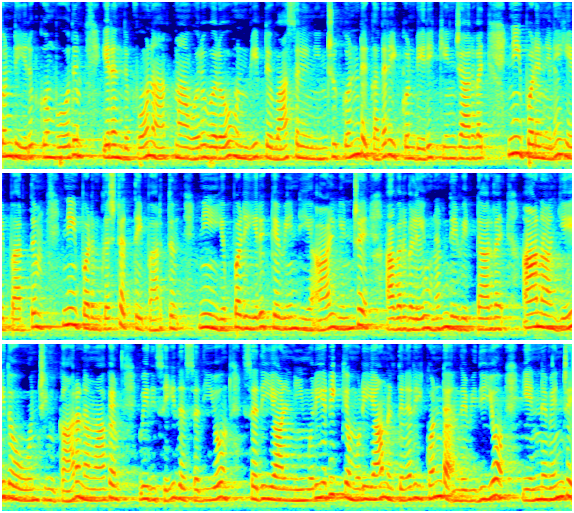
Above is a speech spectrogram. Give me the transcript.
கொண்டு இருக்கும்போது இறந்து போன ஆத்மா ஒருவரோ உன் வீட்டு வாசலில் நின்று கொண்டு கொண்டு கதறிக்கொண்டிருக்கின்றார்கள். நீ படும் நிலையை பார்த்தும் நீ படும் கஷ்டத்தை பார்த்தும் நீ எப்படி இருக்க வேண்டிய ஆள் என்று அவர்களே உணர்ந்து விட்டார்கள். ஆனால் ஏதோ ஒன்றின் காரணமாக விதி செய்த சதியோ சதியால் நீ முறியடிக்க முடியாமல் திணறிக்கொண்ட அந்த விதியோ என்னவென்றே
